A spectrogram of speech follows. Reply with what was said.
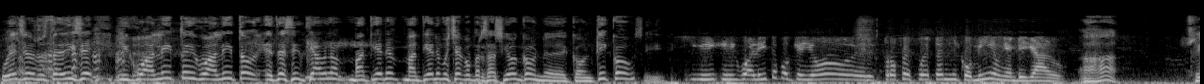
Wilson, usted dice igualito, igualito. Es decir, que habla, mantiene, mantiene mucha conversación con, eh, con Kiko. Sí. Y- igualito porque yo, el profe fue técnico mío en Envigado. Ajá. Sí,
